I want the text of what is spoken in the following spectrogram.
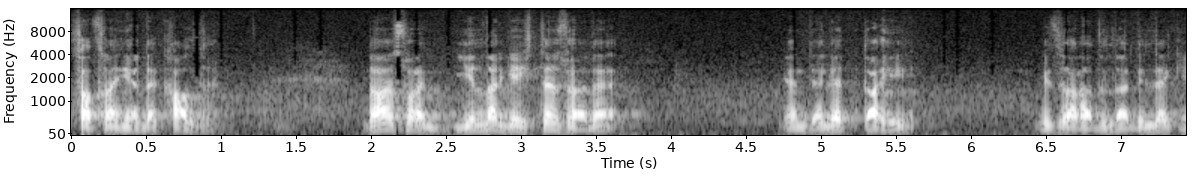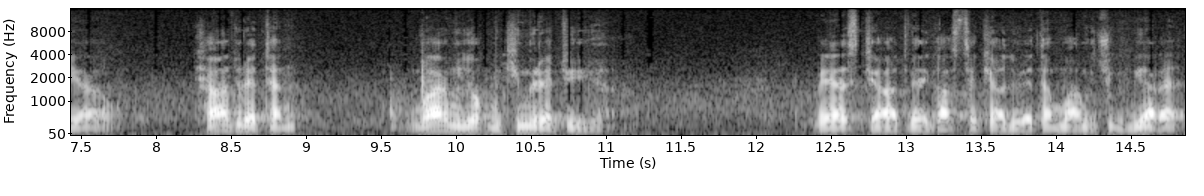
satılan yerde kaldı. Daha sonra yıllar geçtikten sonra da yani devlet dahi bizi aradılar. Dediler ki ya kağıt üreten var mı yok mu kim üretiyor ya? Beyaz kağıt ve gazete kağıdı üreten var mı? Çünkü bir ara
